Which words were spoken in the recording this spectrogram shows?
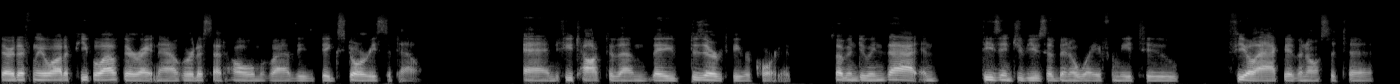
there are definitely a lot of people out there right now who are just at home who have these big stories to tell. And if you talk to them, they deserve to be recorded. So I've been doing that, and these interviews have been a way for me to feel active and also to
